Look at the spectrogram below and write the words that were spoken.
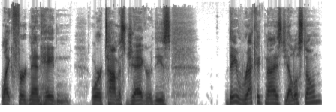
like Ferdinand Hayden or Thomas Jaggar, these they recognized Yellowstone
